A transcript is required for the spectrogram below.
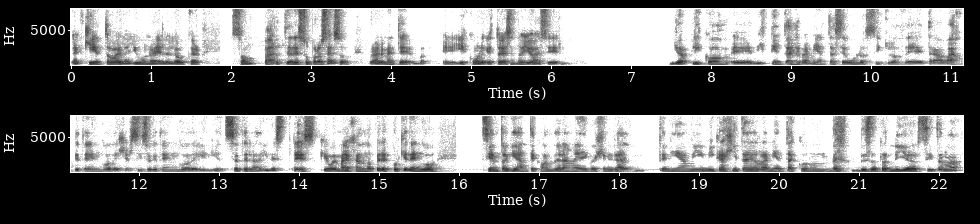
la quieto, el ayuno, el low carb son parte de su proceso. Probablemente, eh, y es como lo que estoy haciendo yo, es decir, yo aplico eh, distintas herramientas según los ciclos de trabajo que tengo, de ejercicio que tengo, de, etcétera, y de estrés que voy manejando, pero es porque tengo, siento que antes cuando era médico en general tenía mi, mi cajita de herramientas con un desatornilladorcito, ¿no?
